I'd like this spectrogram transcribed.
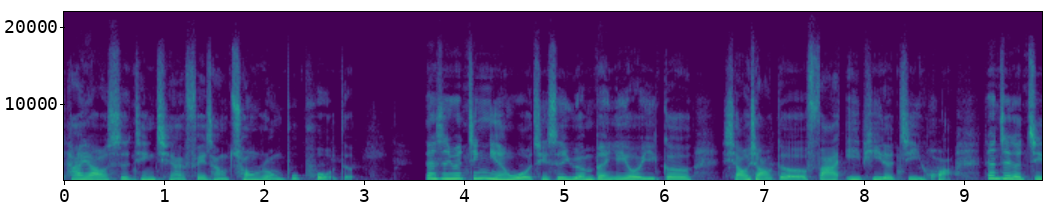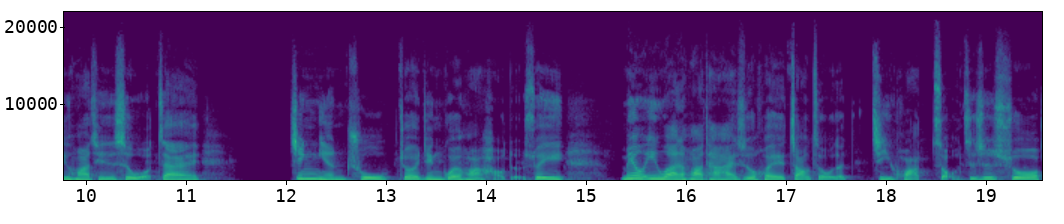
它要是听起来非常从容不迫的。但是因为今年我其实原本也有一个小小的发 EP 的计划，但这个计划其实是我在今年初就已经规划好的，所以。没有意外的话，他还是会照着我的计划走。只是说，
